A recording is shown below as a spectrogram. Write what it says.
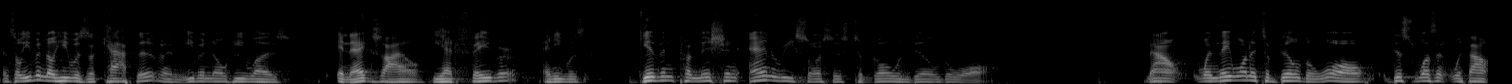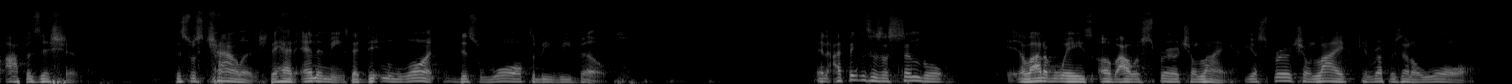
And so, even though he was a captive and even though he was in exile, he had favor and he was given permission and resources to go and build a wall. Now, when they wanted to build a wall, this wasn't without opposition. This was challenged. They had enemies that didn't want this wall to be rebuilt. And I think this is a symbol in a lot of ways of our spiritual life. Your spiritual life can represent a wall.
